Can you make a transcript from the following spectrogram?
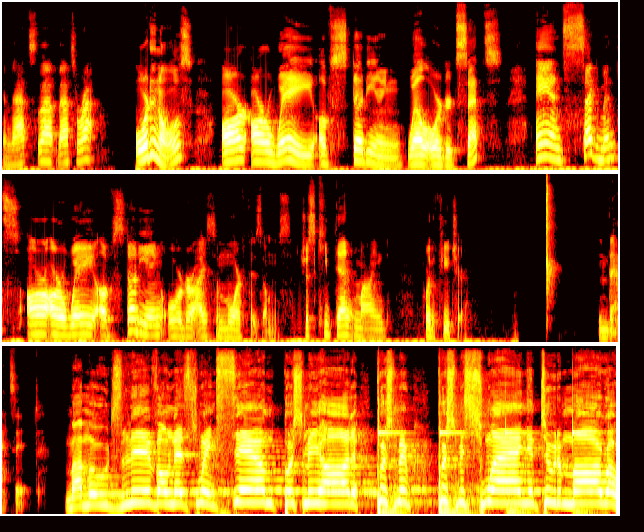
And that's that, that's a wrap. Ordinals are our way of studying well-ordered sets, and segments are our way of studying order isomorphisms. Just keep that in mind for the future. And that's it. My moods live on that swing sim. Push me harder, push me, push me swing into tomorrow.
